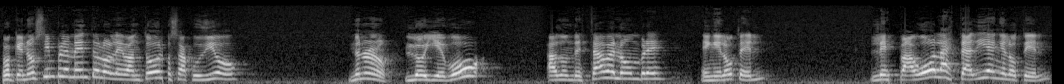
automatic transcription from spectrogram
Porque no simplemente lo levantó, lo sacudió. No, no, no. Lo llevó a donde estaba el hombre en el hotel. Les pagó la estadía en el hotel.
